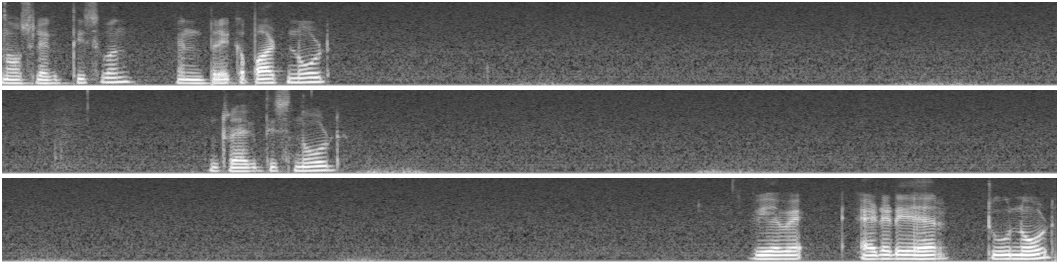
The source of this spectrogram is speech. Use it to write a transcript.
Now select this one and break apart node. Drag this node we have added here two node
